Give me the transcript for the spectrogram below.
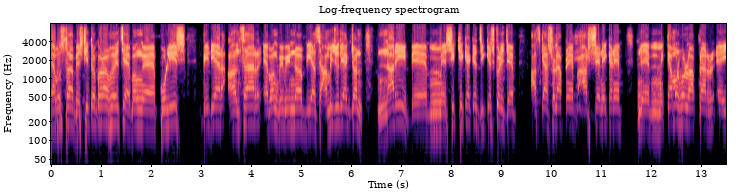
ব্যবস্থা বেষ্টিত করা হয়েছে এবং পুলিশ, বিডিআর, আনসার এবং বিভিন্ন বি আছে। আমি যদি একজন নারী শিক্ষিকাকে জিজ্ঞেস করি যে, আজকে আসলে আপনি আসছেন এখানে কেমন হলো আপনার এই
